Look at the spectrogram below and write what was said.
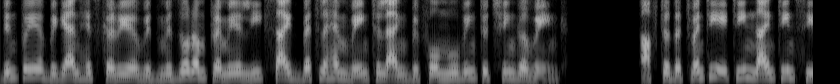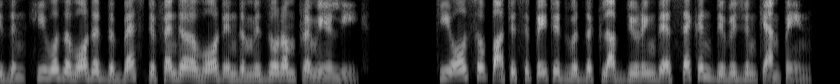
Dinpuia began his career with Mizoram Premier League side Bethlehem Vengthlang before moving to Chhinga Veng. After the 2018-19 season, he was awarded the Best Defender award in the Mizoram Premier League. He also participated with the club during their second division campaign.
